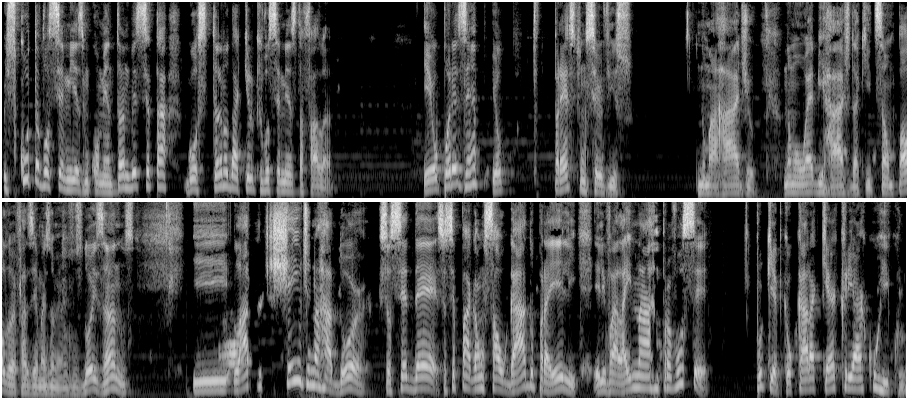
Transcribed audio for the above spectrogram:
escuta você mesmo comentando, vê se você tá gostando daquilo que você mesmo está falando. Eu, por exemplo, eu presto um serviço numa rádio, numa web rádio daqui de São Paulo, vai fazer mais ou menos uns dois anos. E lá tá cheio de narrador, se você der, se você pagar um salgado para ele, ele vai lá e narra para você. Por quê? Porque o cara quer criar currículo.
